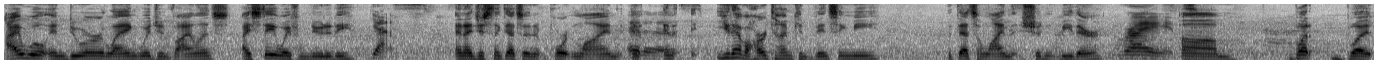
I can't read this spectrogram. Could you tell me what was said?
I will endure language and violence. I stay away from nudity, Yes. and I just think that's an important line. It and, is. and you'd have a hard time convincing me that that's a line that shouldn't be there. Right. Um, but but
